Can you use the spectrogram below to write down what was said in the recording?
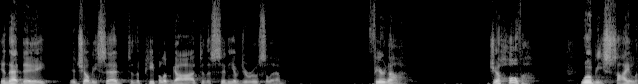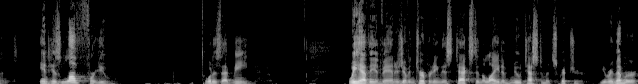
In that day, it shall be said to the people of God, to the city of Jerusalem, Fear not. Jehovah will be silent in his love for you. What does that mean? We have the advantage of interpreting this text in the light of New Testament scripture. You remember,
